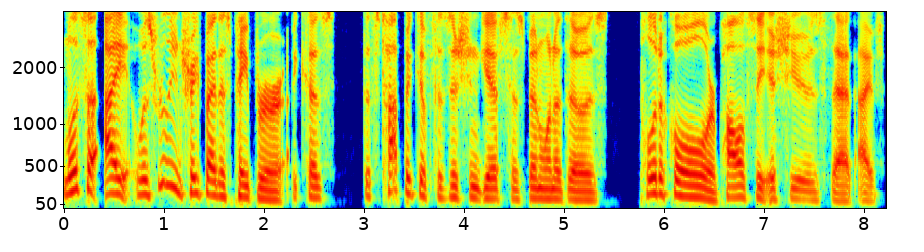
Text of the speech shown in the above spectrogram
Melissa, I was really intrigued by this paper because this topic of physician gifts has been one of those political or policy issues that I've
